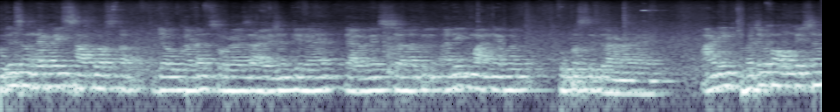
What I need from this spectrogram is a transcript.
उद्या संध्याकाळी सात वाजता या उद्घाटन सोहळ्याचं आयोजन केले आहे. त्यावेळेस शहरातील अनेक मान्यवर उपस्थित राहणार आहे आणि ध्वज फाउंडेशन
